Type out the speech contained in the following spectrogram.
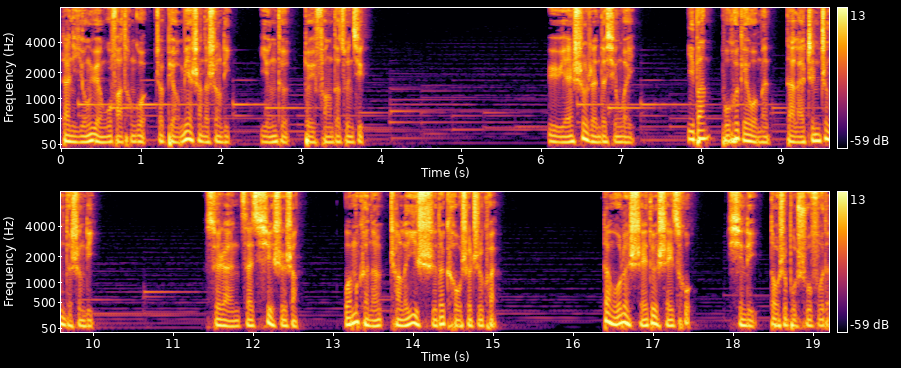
但你永远无法通过这表面上的胜利赢得对方的尊敬。语言胜人的行为，一般不会给我们带来真正的胜利。虽然在气势上，我们可能成了一时的口舌之快，但无论谁对谁错，心里都是不舒服的。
